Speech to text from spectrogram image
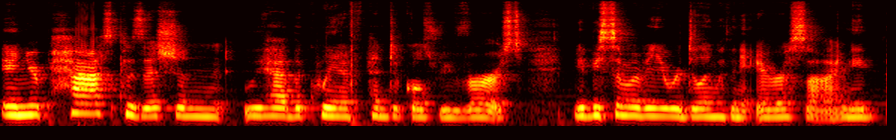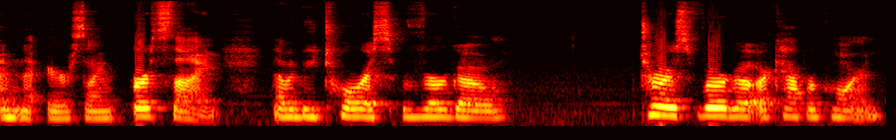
In your past position, we have the Queen of Pentacles reversed. Maybe some of you were dealing with an air sign. Maybe, I'm not air sign, earth sign. That would be Taurus, Virgo, Taurus, Virgo, or Capricorn.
